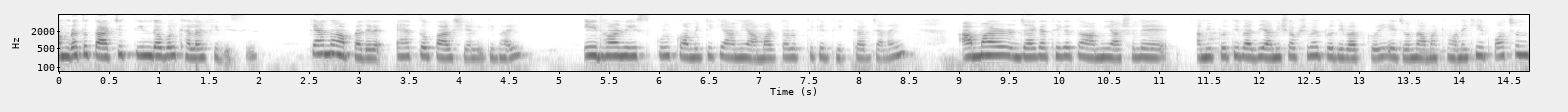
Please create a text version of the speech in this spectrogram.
আমরা তো তার চেয়ে তিন ডবল খেলার ফি দিছি। কেন আপনাদের এত পার্শিয়ালিটি ভাই? এই ধরনের স্কুল কমিটিকে আমি আমার তরফ থেকে ধিক্কার জানাই। আমার জায়গা থেকে তো আমি আসলে আমি প্রতিবাদী, আমি সবসময় প্রতিবাদ করি, এজন্য আমাকে অনেকেই পছন্দ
